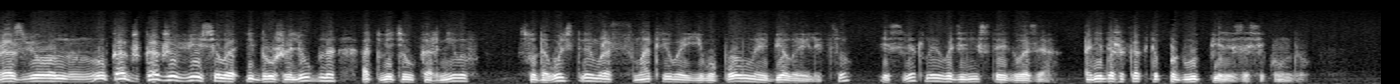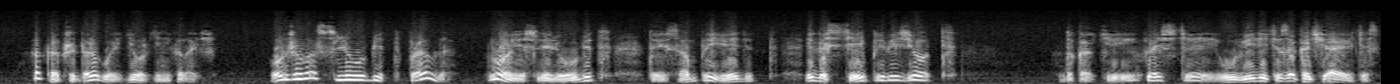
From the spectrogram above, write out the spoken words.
разве он... Ну, как же, как же весело и дружелюбно!» — ответил Корнилов, с удовольствием рассматривая его полное белое лицо и светлые водянистые глаза. Они даже как-то поглупели за секунду. «А как же, дорогой Георгий Николаевич, он же вас любит, правда? Ну, а если любит, то и сам приедет, и гостей привезет». «Да каких гостей? Увидите, закачаетесь.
